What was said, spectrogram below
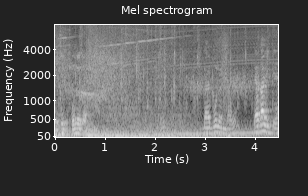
이제 보내자 날 보낸다고? 내가 달릴게.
